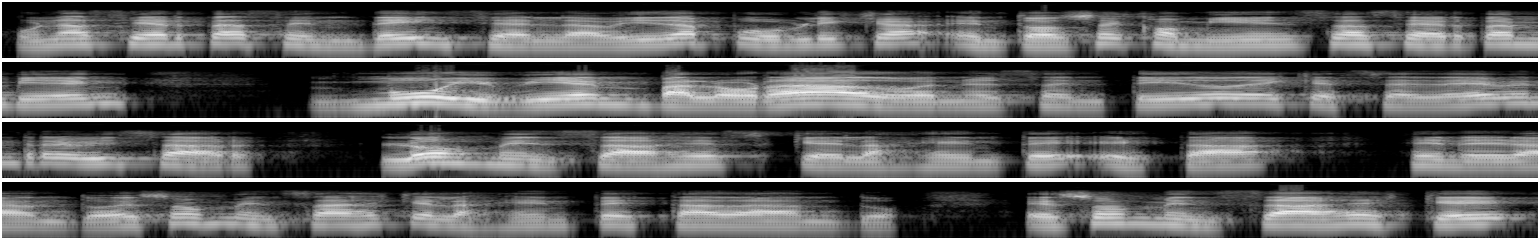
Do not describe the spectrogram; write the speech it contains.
una cierta ascendencia en la vida pública, entonces comienza a ser también muy bien valorado en el sentido de que se deben revisar los mensajes que la gente está generando, esos mensajes que la gente está dando, esos mensajes que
